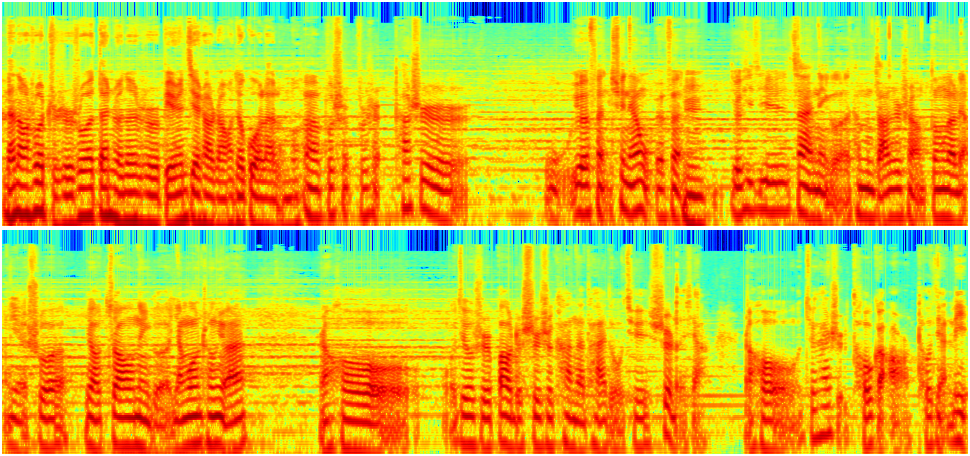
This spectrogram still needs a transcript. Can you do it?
难道说只是说单纯的是别人介绍，然后就过来了吗？嗯、不是不是，他是五月份，去年五月份，嗯。游戏机在那个他们杂志上登了两页，说要招那个阳光成员，然后我就是抱着试试看的态度去试了一下，然后最开始投稿投简历，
